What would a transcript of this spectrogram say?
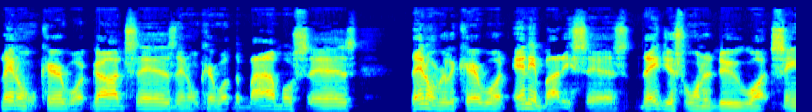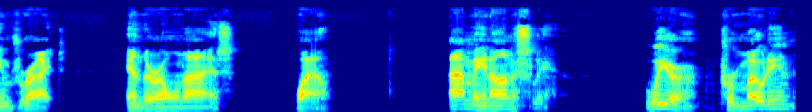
they don't care what God says, they don't care what the Bible says. They don't really care what anybody says. They just want to do what seems right in their own eyes. Wow. I mean honestly, we are promoting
